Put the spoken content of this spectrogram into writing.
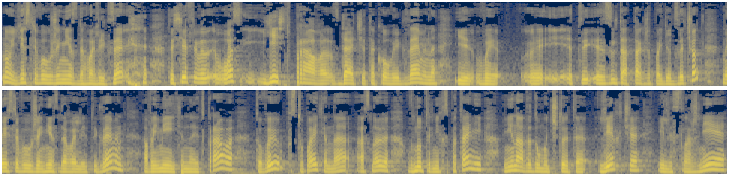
ну, если вы уже не сдавали экзамен, то есть если вы, у вас есть право сдачи такого экзамена, и вы э, этот результат также пойдет в зачет, но если вы уже не сдавали этот экзамен, а вы имеете на это право, то вы поступаете на основе внутренних испытаний. Не надо думать, что это легче или сложнее.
